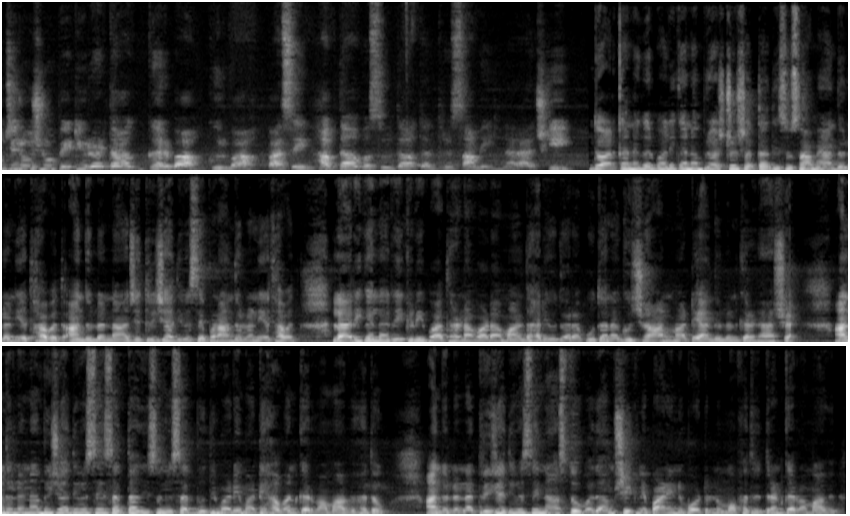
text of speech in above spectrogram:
રોજીરોજનું પેટી રડતા ગરબા ગુરબા પાસે હપ્તા વસૂલતા તંત્ર સામે નારાજગી. દ્વારકા નગરપાલિકાના ભ્રષ્ટ સત્તાધીશો સામે આંદોલન યથાવત. આંદોલનના આજે ત્રીજા દિવસે પણ આંદોલન યથાવત. લારી ગલ્લા રેકડી પાથરણાવાળા માલધારીઓ દ્વારા પોતાના ગુજરાન માટે આંદોલન કરાશે આંદોલનના બીજા દિવસે સત્તાધીશોને સદબુદ્ધિ મળે માટે હવન કરવામાં આવ્યો હતો. આંદોલનના ત્રીજા દિવસે નાસ્તો, બદામ શેક ને પાણીની બોટલનું મફત વિતરણ કરવામાં આવ્યું.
